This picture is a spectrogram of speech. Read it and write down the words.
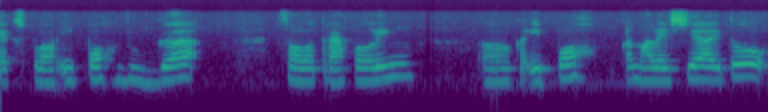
explore Ipoh juga solo traveling uh, ke Ipoh kan Malaysia itu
